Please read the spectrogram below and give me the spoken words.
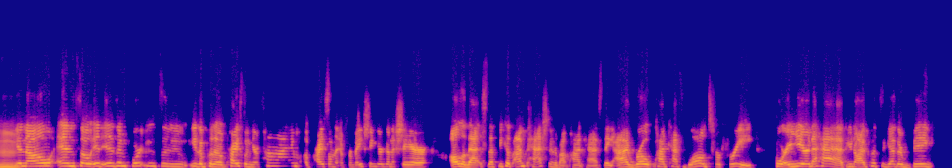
Mm. You know, and so it is important to either put a price on your time, a price on the information you're going to share, all of that stuff, because I'm passionate about podcasting. I wrote podcast blogs for free for a year and a half. You know, I put together big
